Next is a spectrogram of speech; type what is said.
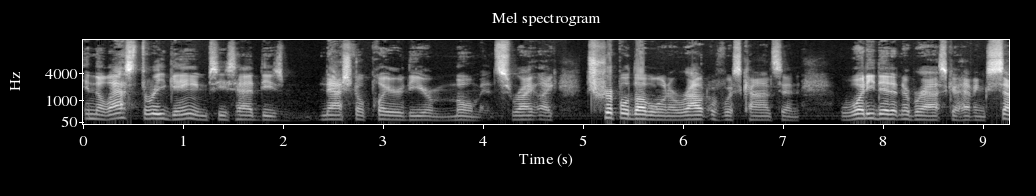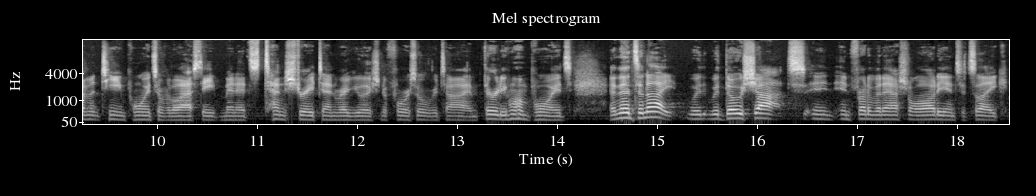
in the last three games he's had these National Player of the Year moments, right? Like triple double in a rout of Wisconsin, what he did at Nebraska, having 17 points over the last eight minutes, 10 straight to end regulation to force overtime, 31 points. And then tonight, with, with those shots in, in front of a national audience, it's like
